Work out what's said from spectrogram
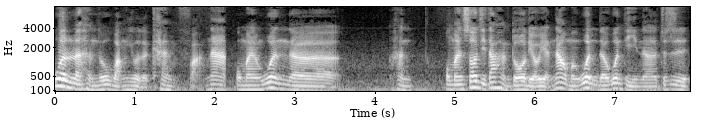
问了很多网友的看法。那我们问了很，我们收集到很多留言。那我们问的问题呢，就是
